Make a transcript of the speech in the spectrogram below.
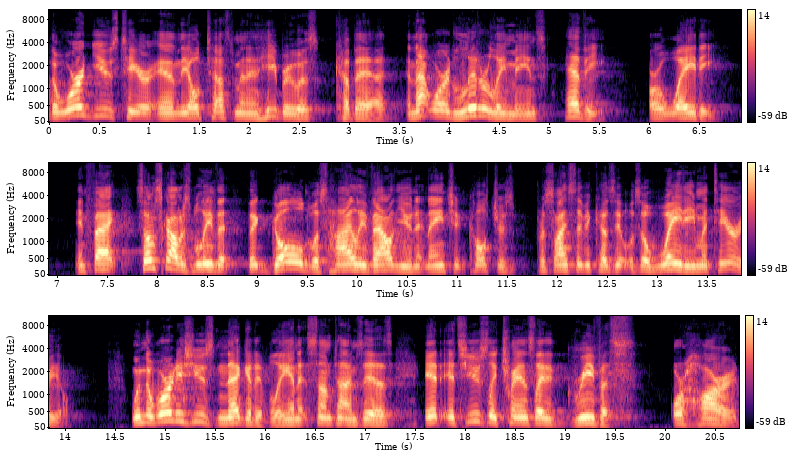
The word used here in the Old Testament in Hebrew is kabed, and that word literally means heavy or weighty. In fact, some scholars believe that, that gold was highly valued in ancient cultures precisely because it was a weighty material. When the word is used negatively, and it sometimes is, it, it's usually translated grievous or hard,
